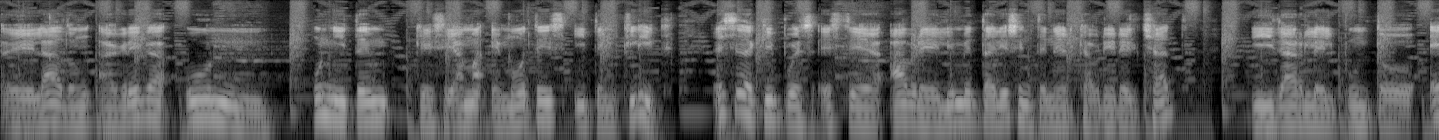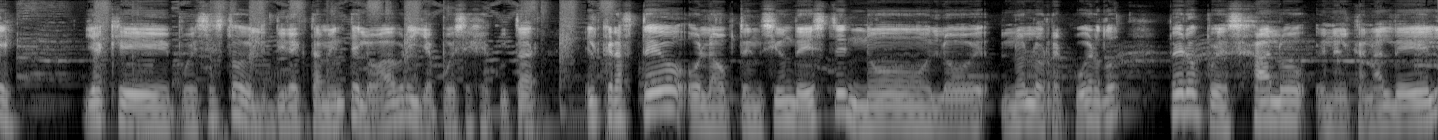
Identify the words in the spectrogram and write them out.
el addon agrega un, un ítem que se llama emotes item click. Este de aquí pues este abre el inventario sin tener que abrir el chat y darle el punto E ya que pues esto directamente lo abre y ya puedes ejecutar. El crafteo o la obtención de este no lo, no lo recuerdo, pero pues Halo en el canal de él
